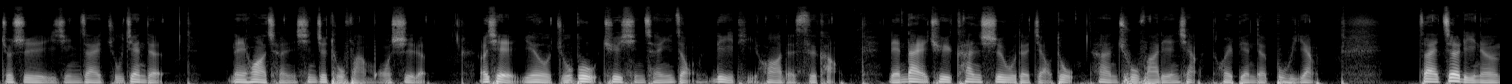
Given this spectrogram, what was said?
就是已经在逐渐的内化成心智图法模式了，而且也有逐步去形成一种立体化的思考。连带去看事物的角度和触发联想会变得不一样。在这里呢，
